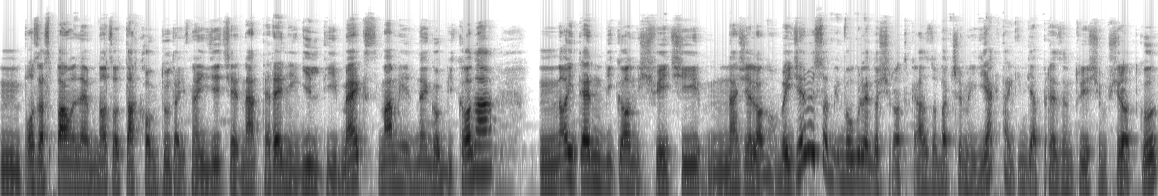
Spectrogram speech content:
mm, poza spawnem, no to taką tutaj znajdziecie na terenie gildii Mex. Mamy jednego beacona, no i ten beacon świeci na zielono. Wejdziemy sobie w ogóle do środka, zobaczymy jak ta gildia prezentuje się w środku.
